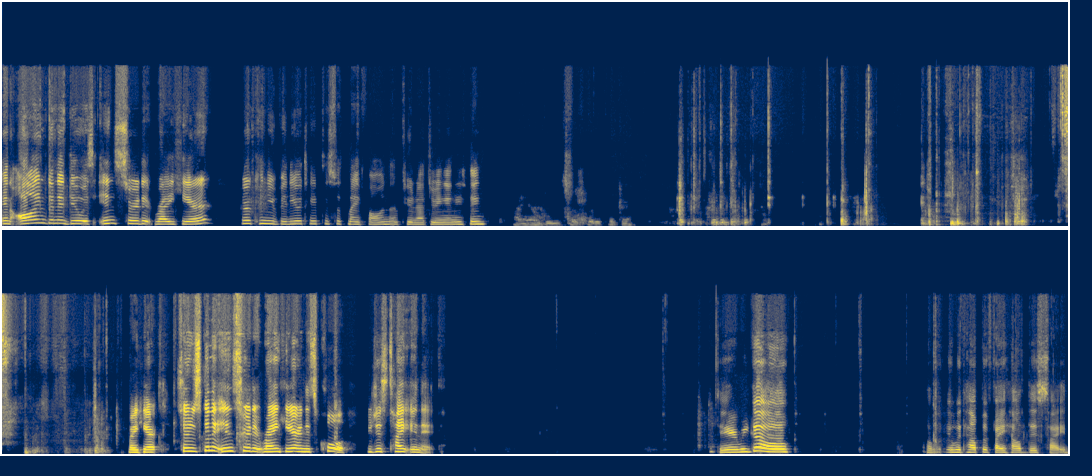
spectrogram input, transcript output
And all I'm going to do is insert it right here. Here, can you videotape this with my phone if you're not doing anything? I am doing stuff, but it's okay. Right here. So I'm just going to insert it right here and it's cool. You just tighten it. There we go. Oh, it would help if I held this side.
